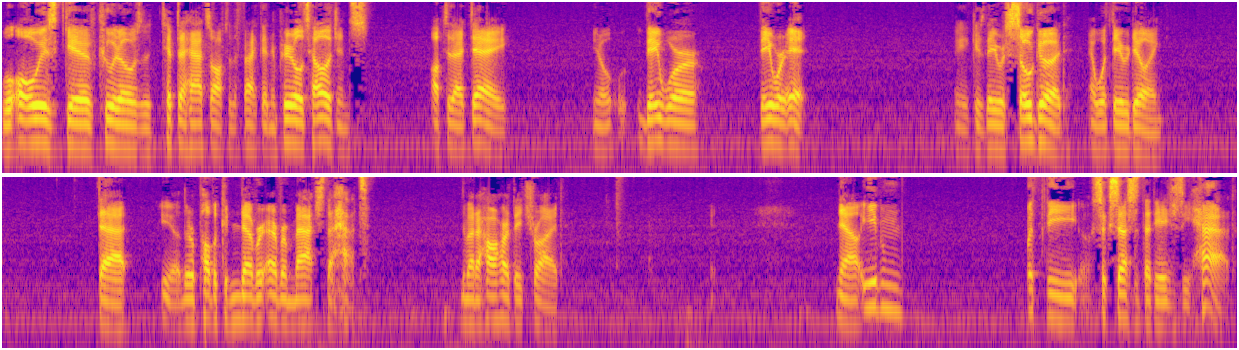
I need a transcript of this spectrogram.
will always give kudos and tip their hats off to the fact that Imperial intelligence, up to that day, you know, they were, they were it because they were so good at what they were doing that you know the Republic could never ever match that, no matter how hard they tried. Now, even with the successes that the agency had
